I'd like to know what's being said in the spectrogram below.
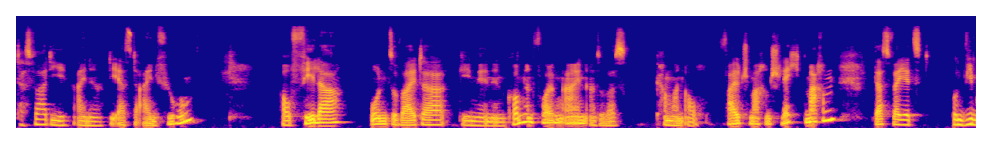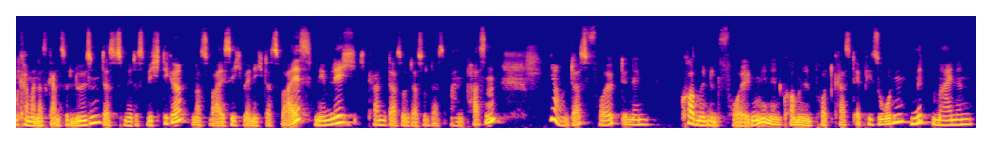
das war die eine, die erste Einführung. Auf Fehler und so weiter gehen wir in den kommenden Folgen ein. Also was kann man auch falsch machen, schlecht machen. Das war jetzt und wie kann man das Ganze lösen? Das ist mir das Wichtige. Was weiß ich, wenn ich das weiß? Nämlich, ich kann das und das und das anpassen. Ja, und das folgt in den kommenden Folgen, in den kommenden Podcast-Episoden mit meinen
